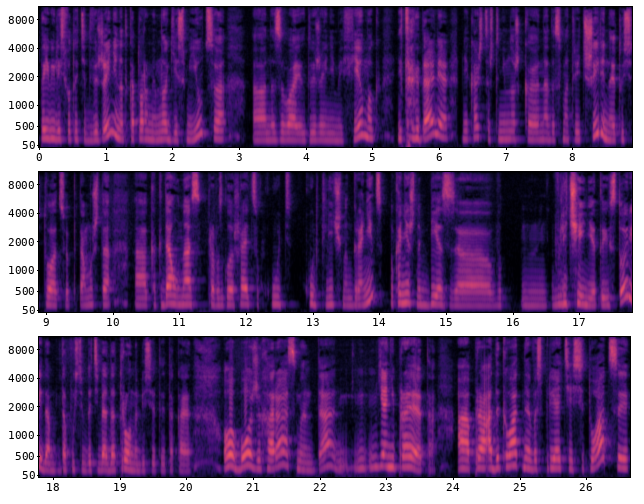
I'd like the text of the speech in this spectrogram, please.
появились вот эти движения, над которыми многие смеются, а, называя их движениями фемок и так далее. Мне кажется, что немножко надо смотреть шире на эту ситуацию, потому что а, когда у нас провозглашается культ, культ личных границ, ну, конечно, без а, вот влечение этой истории, да, допустим, до тебя дотронулись, и ты такая, о боже, харасмент, да, я не про это, а про адекватное восприятие ситуации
